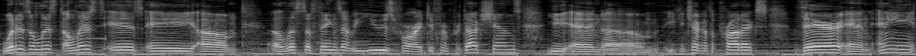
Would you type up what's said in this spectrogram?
What is a list? A list is a um, a list of things that we use for our different productions. You and um, you can check out the products there, and any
